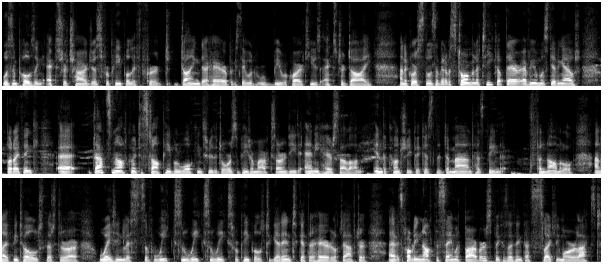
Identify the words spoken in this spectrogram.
was imposing extra charges for people if for dyeing their hair because they would be required to use extra dye. And of course, there was a bit of a storm in a teacup there. Everyone was giving out. But I think uh, that's not going to stop people walking through the doors of Peter Marks or indeed any hair salon in the country because the demand has been phenomenal. And I've been told that there are waiting lists of weeks and weeks and weeks for people to get in to get their hair looked after. Uh, it's probably not the same with barbers because I think that's slightly more relaxed.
